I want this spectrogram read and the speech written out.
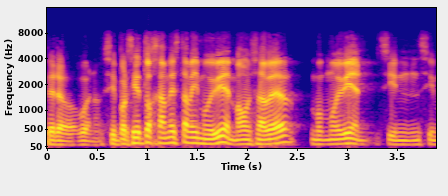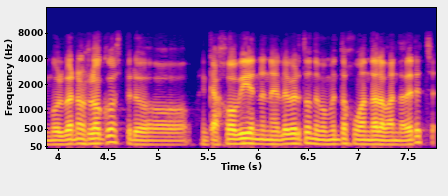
Pero bueno, sí, por cierto, James también muy bien, vamos a ver, mu- muy bien, sin, sin volvernos locos, pero encajó bien en el Everton de momento jugando a la banda derecha.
